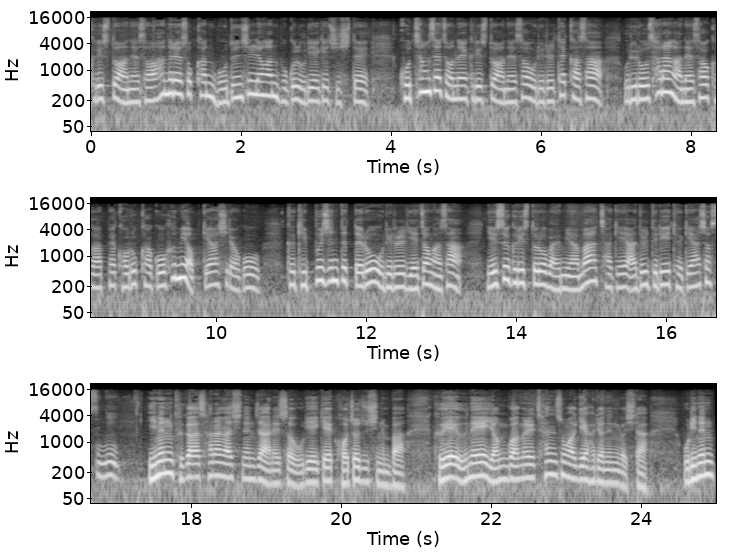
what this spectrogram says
그리스도 안에서 하늘에 속한 모든 신령한 복을 우리에게 주시되 곧 창세 전에 그리스도 안에서 우리를 택하사 우리로 사랑 안에서 그 앞에 거룩하고 흠이 없게 하시려고 그 기쁘신 뜻대로 우리를 예정하사 예수 그리스도로 말미암아 자기의 아들들이 되게 하셨으니 이는 그가 사랑하시는 자 안에서 우리에게 거저 주시는 바 그의 은혜의 영광을 찬송하게 하려는 것이라. 우리는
